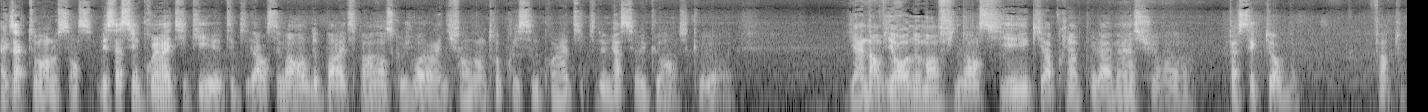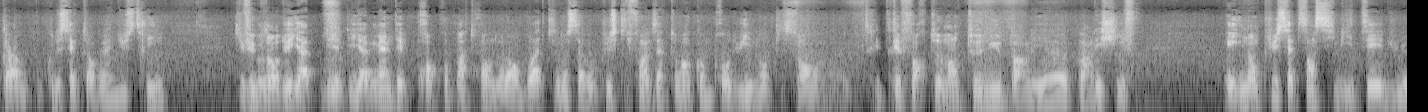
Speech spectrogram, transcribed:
Exactement, le sens. Mais ça, c'est une problématique qui est... Alors, c'est marrant, de par expérience que je vois dans les différentes entreprises, c'est une problématique qui devient assez récurrente. Euh, il y a un environnement financier qui a pris un peu la main sur euh, un secteur beaucoup enfin, en tout cas beaucoup de secteurs de l'industrie, qui fait qu'aujourd'hui, il y a, même des propres patrons de leur boîte qui ne savent plus ce qu'ils font exactement comme produit. Donc, ils sont très, très fortement tenus par les, par les chiffres. Et ils n'ont plus cette sensibilité du,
